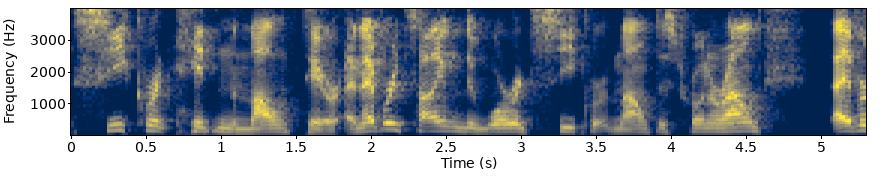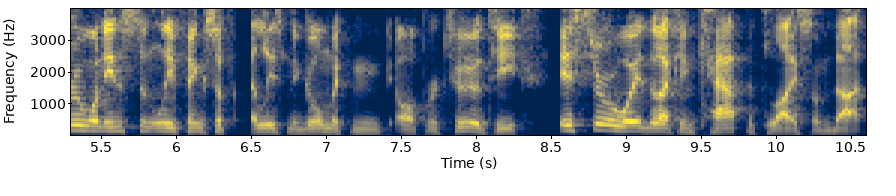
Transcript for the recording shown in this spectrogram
secret hidden mount here and every time the word secret mount is thrown around everyone instantly thinks of at least a gold making opportunity. Is there a way that I can capitalize on that?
